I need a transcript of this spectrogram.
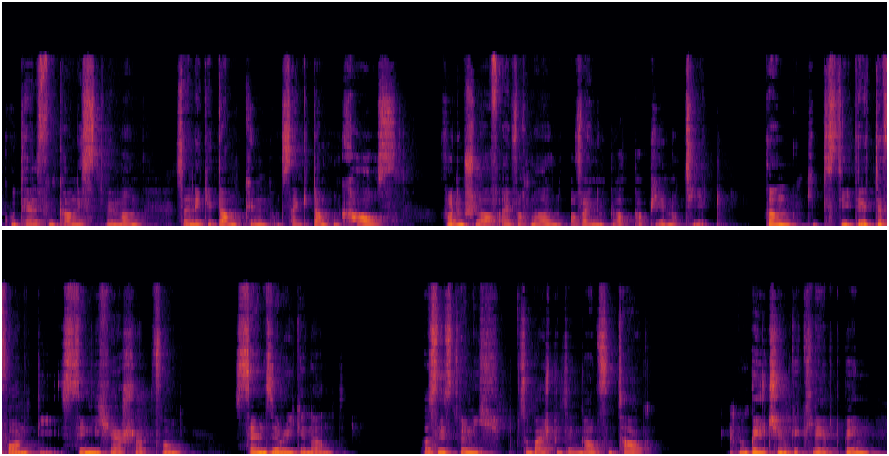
gut helfen kann, ist, wenn man seine Gedanken und sein Gedankenchaos vor dem Schlaf einfach mal auf einem Blatt Papier notiert. Dann gibt es die dritte Form, die sinnliche Erschöpfung, Sensory genannt. Das ist, wenn ich zum Beispiel den ganzen Tag am Bildschirm geklebt bin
